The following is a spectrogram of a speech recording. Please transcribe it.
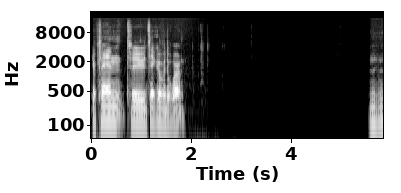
Your plan to take over the world? Mm-hmm.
